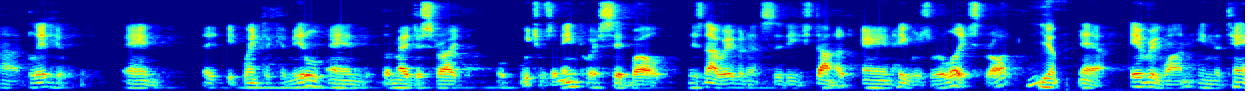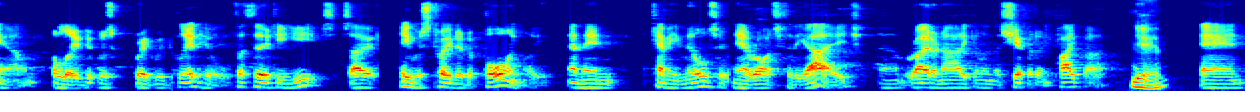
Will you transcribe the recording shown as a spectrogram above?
uh, Gledhill, and it, it went to committal, and the magistrate, which was an inquest, said, well, there's no evidence that he's done it, and he was released, right? Yep. Now, everyone in the town believed it was Gregory Gledhill for 30 years. So he was treated appallingly. And then Tammy Mills, who now writes for The Age, um, wrote an article in the Shepparton paper. Yeah. And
